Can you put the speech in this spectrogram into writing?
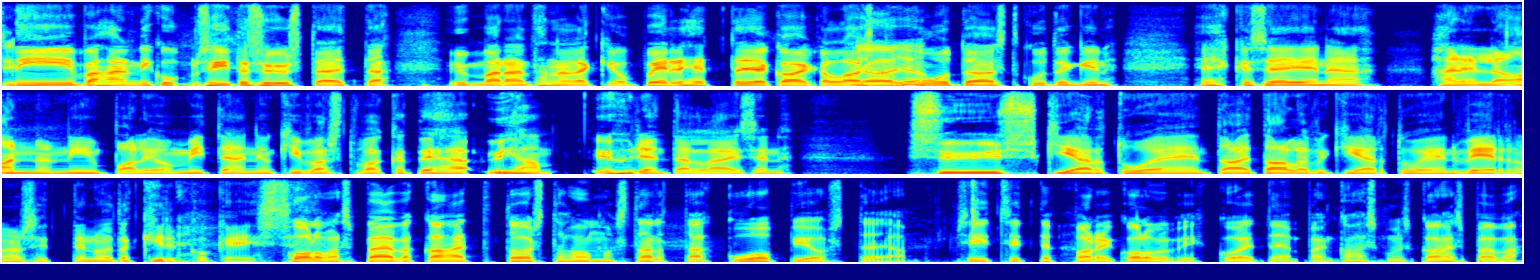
niin vähän niinku siitä syystä, että ymmärrän, että hänelläkin on perhettä ja kaikenlaista Joo, joo, joo. muuta ja sitten kuitenkin ehkä se ei enää hänelle anna niin paljon mitään, niin on kiva sitten vaikka tehdä ihan yhden tällaisen syyskiertueen tai talvikiertueen verran sitten noita kirkkokeissejä. Kolmas päivä 12 homma starttaa Kuopiosta ja siitä sitten pari-kolme viikkoa eteenpäin. 22. päivä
